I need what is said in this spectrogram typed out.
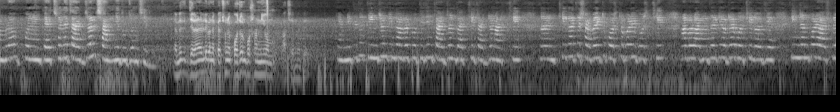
আমরা পেছনে চারজন সামনে দুজন ছিল এমনিতে জেনারেলি মানে পেছনে কজন বসার নিয়ম আছে এমনিতে? তো তিনজন কিন্তু আমরা প্রতিদিন চারজন যাচ্ছি, চারজন আসছি। ঠিক আছে, সবাই একটু কষ্ট করেই বসছি। আবার আপনাদেরকে ওটাই বলছিল যে, তিনজন করে আসলে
